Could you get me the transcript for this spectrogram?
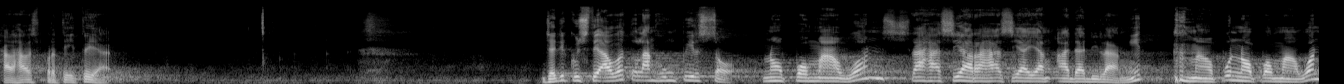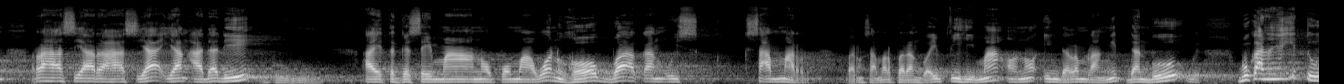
Hal-hal seperti itu ya. Jadi Gusti Allah tuh langsung pirso nopo mawon rahasia-rahasia yang ada di langit maupun nopo mawon rahasia-rahasia yang ada di bumi. Ayat tegese nopo mawon ghoba kang wis samar barang samar barang gaib fihima ono ing dalam langit dan bu bukan hanya itu.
